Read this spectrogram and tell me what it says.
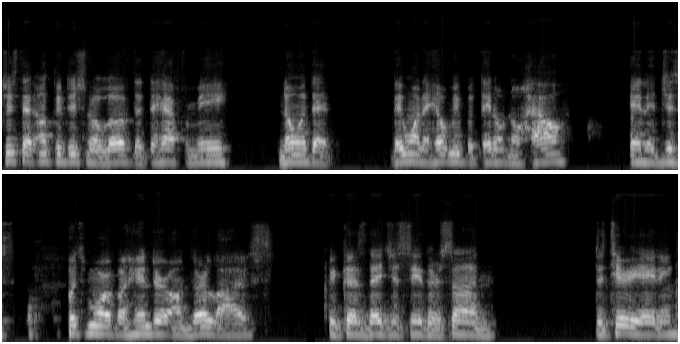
just that unconditional love that they have for me, knowing that they want to help me, but they don't know how. And it just puts more of a hinder on their lives because they just see their son deteriorating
